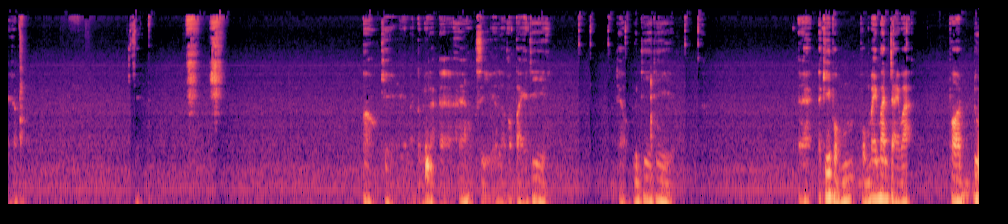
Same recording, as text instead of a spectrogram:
นะครับโอเคมาตรงนี้แหละห้าหกสี่แล้วเราก็ไปที่ ถวพื้นที่ที่นะเมื่อกี้ผมผมไม่มั่นใจว่า พอดู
